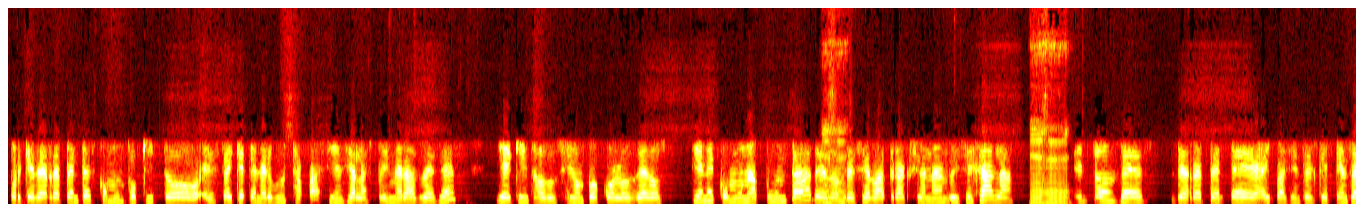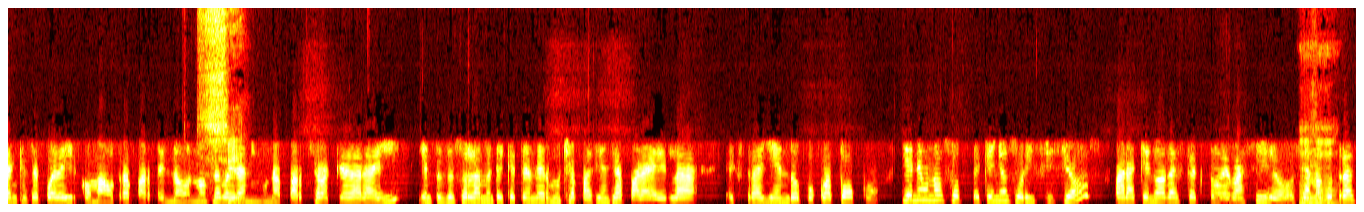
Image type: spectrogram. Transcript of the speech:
porque de repente es como un poquito, este, hay que tener mucha paciencia las primeras veces y hay que introducir un poco los dedos. Tiene como una punta de donde se va traccionando y se jala. Entonces, de repente hay pacientes que piensan que se puede ir como a otra parte. No, no se va a ir a ninguna parte, se va a quedar ahí. Y entonces solamente hay que tener mucha paciencia para irla extrayendo poco a poco. Tiene unos pequeños orificios para que no haga efecto de vacío. O sea, nosotras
